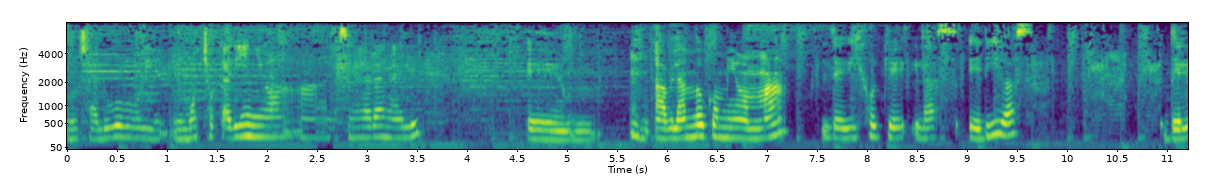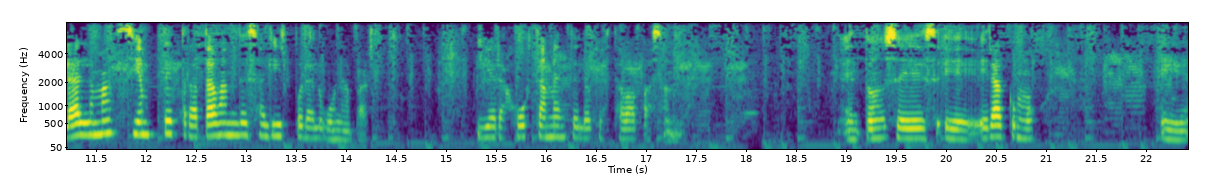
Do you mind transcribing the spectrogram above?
un, saludo y, mucho cariño a, la señora Nelly, eh, hablando con mi mamá, le dijo que las heridas del alma siempre trataban de salir por alguna parte. Y era justamente lo que estaba pasando. Entonces eh, era como eh,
